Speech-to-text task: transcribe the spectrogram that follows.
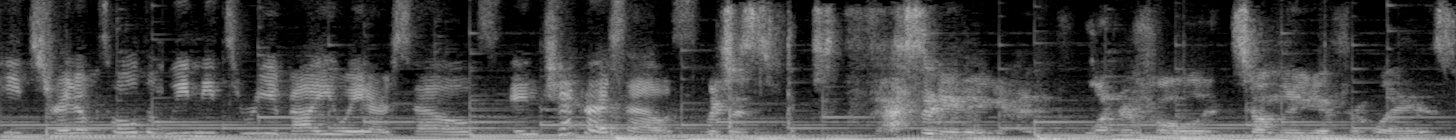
he straight up told them we need to reevaluate ourselves and check ourselves. Which is fascinating and wonderful in so many different ways.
